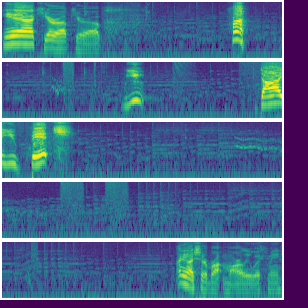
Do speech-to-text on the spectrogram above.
Yeah, cure up, cure up. Huh! Will you... Die, you bitch! I knew I should have brought Marley with me.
